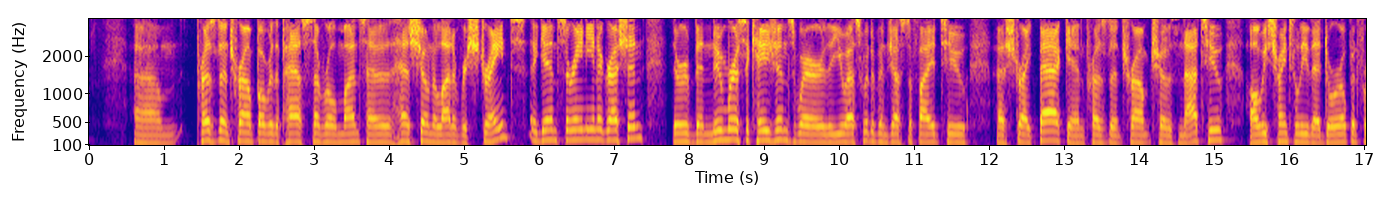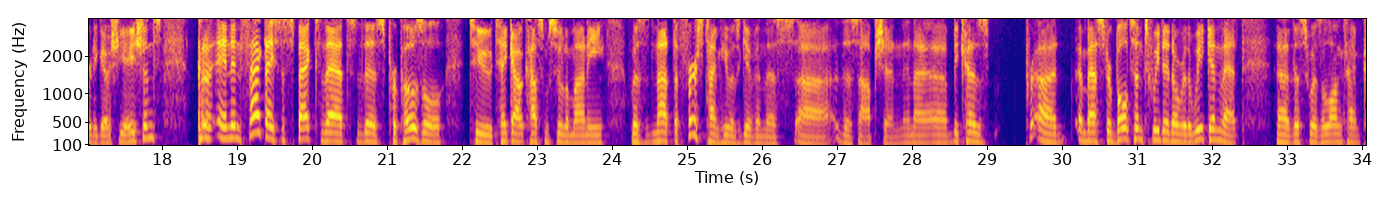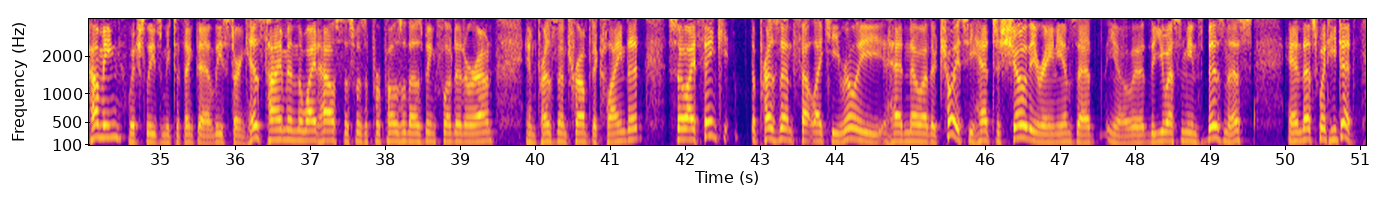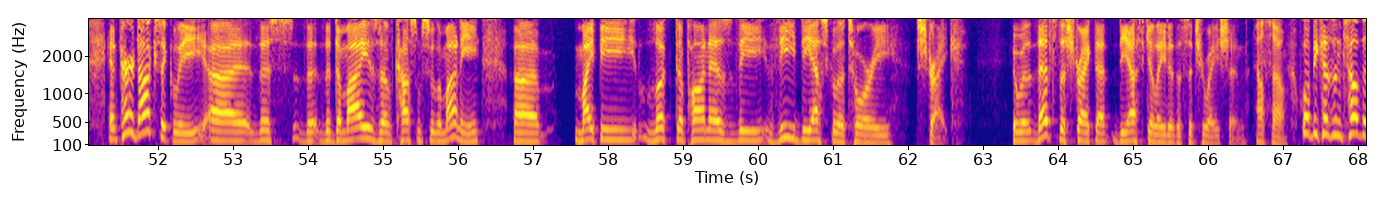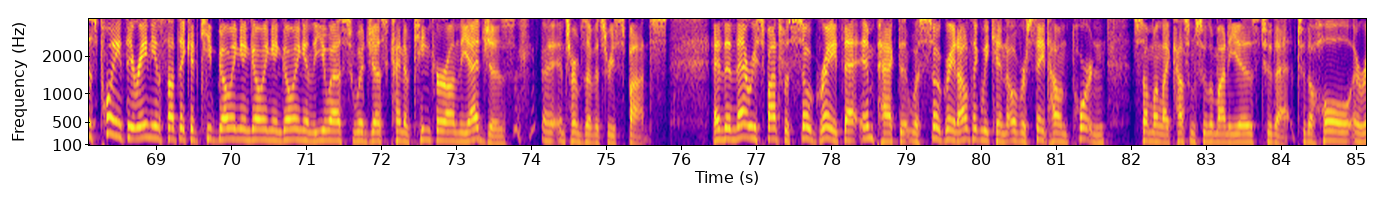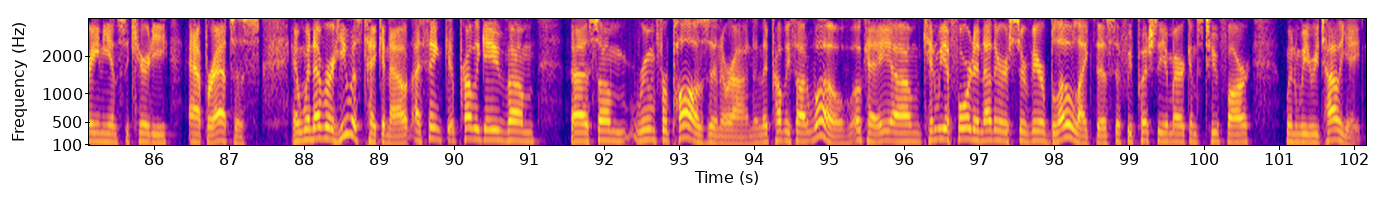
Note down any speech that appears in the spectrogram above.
Um, President Trump, over the past several months, ha- has shown a lot of restraint against Iranian aggression. There have been numerous occasions where the U.S. would have been justified to uh, strike back, and President Trump chose not to, always trying to leave that door open for negotiations. and in fact, I suspect that this proposal to take out Qasem Soleimani was not the first time he was given this uh, this option, and uh, because uh, Ambassador Bolton tweeted over the weekend that uh, this was a long time coming, which leads me to think that at least during his time in the White House, this was a proposal that was being floated around, and President Trump declined it. So I think the president felt like he really had no other choice. He had to show the Iranians that you know the U.S. means business and that's what he did. And paradoxically, uh, this the the demise of Qasem Soleimani. Uh, might be looked upon as the the de-escalatory strike. It was that's the strike that de-escalated the situation. How so? Well, because until this point, the Iranians thought they could keep going and going and going, and the U.S. would just kind of tinker on the edges uh, in terms of its response. And then that response was so great, that impact it was so great. I don't think we can overstate how important someone like Qasem Soleimani is to that to the whole Iranian security apparatus. And whenever he was taken out, I think it probably gave um, uh, some room for pause in Iran, and they probably thought, "Whoa, okay, um, can we afford another severe blow like this if we push the Americans too far when we retaliate?"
